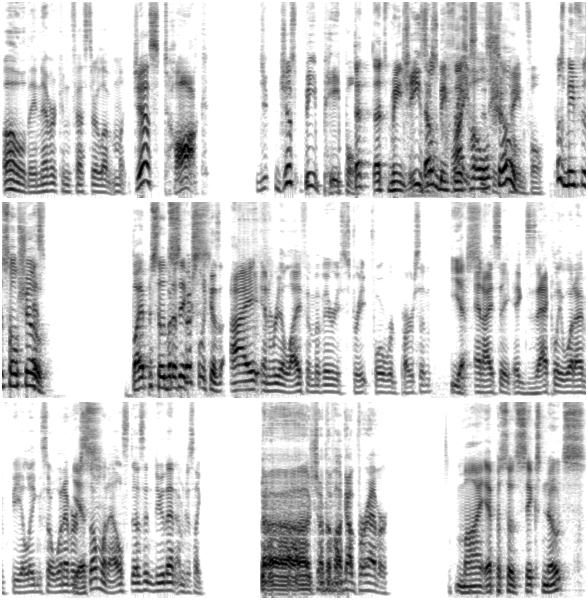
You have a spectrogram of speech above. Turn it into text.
oh they never confess their love. I'm like just talk, J- just be people. That that's me. Jesus that was me for Christ, this whole this is show. painful. That was me for this whole show. As- By episode But six, especially because I, in real life, am a very straightforward person, yes, and I say exactly what I'm feeling. So whenever Yes. someone else doesn't do that, I'm just like, "Ah, shut the fuck up forever. my episode six notes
